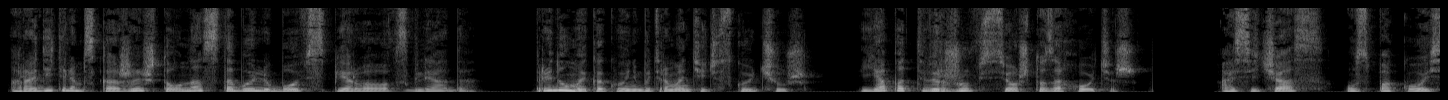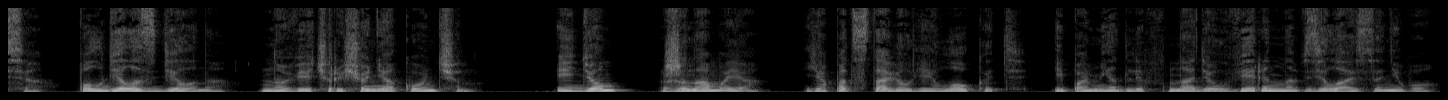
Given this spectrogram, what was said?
Родителям скажи, что у нас с тобой любовь с первого взгляда. Придумай какую-нибудь романтическую чушь. Я подтвержу все, что захочешь. А сейчас успокойся. Полдела сделано. Но вечер еще не окончен. «Идем, жена моя?» Я подставил ей локоть, и, помедлив, Надя уверенно взялась за него.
